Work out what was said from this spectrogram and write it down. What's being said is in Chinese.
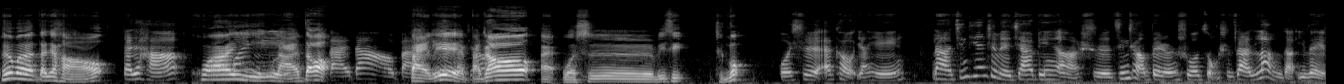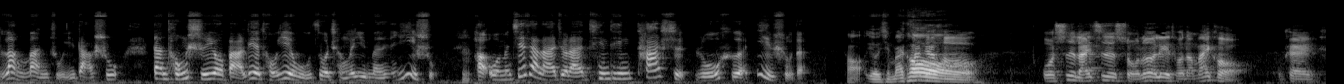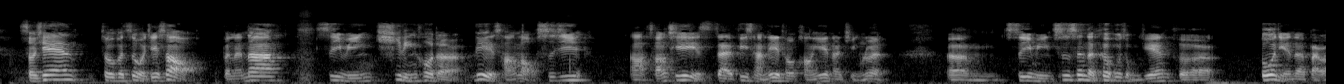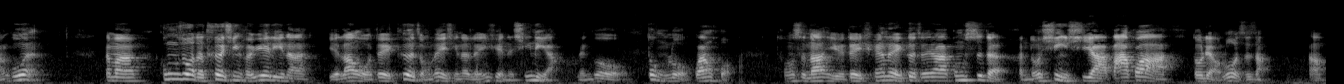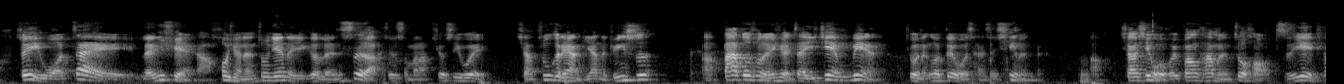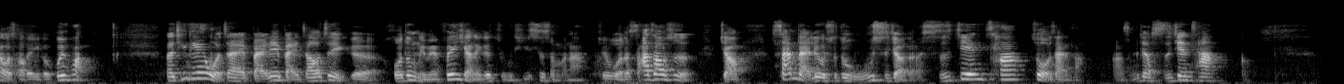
朋友们，大家好，大家好，欢迎来到来到百猎百招。哎，我是 VC 成功，我是 Echo 杨莹。那今天这位嘉宾啊，是经常被人说总是在浪的一位浪漫主义大叔，但同时又把猎头业务做成了一门艺术。好，我们接下来就来听听他是如何艺术的。好，有请 Michael。大家好，我是来自索乐猎头的 Michael。OK，首先做个自我介绍，本人呢是一名七零后的猎场老司机啊，长期也是在地产猎头行业呢浸润，嗯，是一名资深的客户总监和。多年的百万顾问，那么工作的特性和阅历呢，也让我对各种类型的人选的心理啊，能够洞若观火。同时呢，也对圈内各这家公司的很多信息啊、八卦啊，都了若指掌啊。所以我在人选啊候选人中间的一个人设啊，就是什么呢？就是一位像诸葛亮一样的军师啊。大多数人选在一见面就能够对我产生信任感啊，相信我会帮他们做好职业跳槽的一个规划。那今天我在百猎百招这个活动里面分享的一个主题是什么呢？就是我的杀招是叫三百六十度无死角的时间差作战法啊。什么叫时间差啊？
